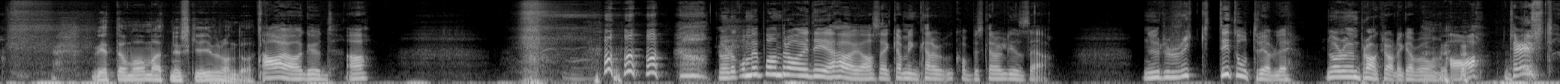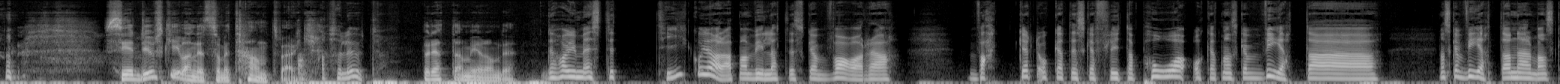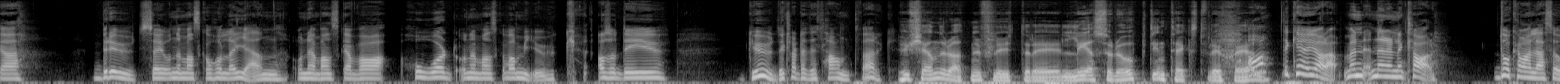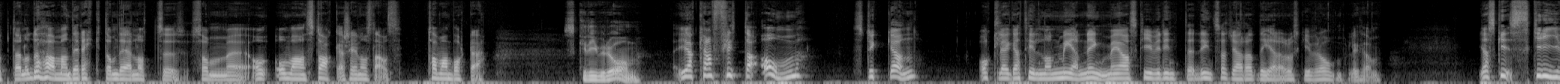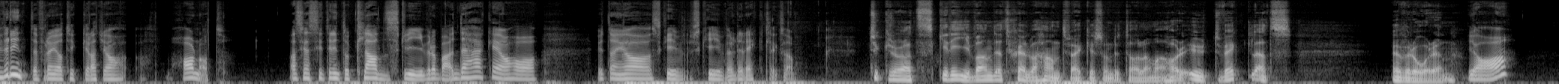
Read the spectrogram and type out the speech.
Vet de om att nu skriver hon då? Ja, ja, gud. Ja. nu har du kommit på en bra idé hör jag, så kan min Karol kompis Caroline säga. Nu är du riktigt otrevlig. Nu har du en bra krönika på. Ja, tyst! Ser du skrivandet som ett hantverk? Absolut. Berätta mer om det. Det har ju med estetik att göra, att man vill att det ska vara vackert och att det ska flyta på och att man ska veta man ska veta när man ska bre ut sig och när man ska hålla igen och när man ska vara hård och när man ska vara mjuk. Alltså det är ju Gud, det är klart att det är ett hantverk. Hur känner du att nu flyter det? Läser du upp din text för dig själv? Ja, det kan jag göra. Men när den är klar, då kan man läsa upp den och då hör man direkt om det är något eh, som, eh, om man stakar sig någonstans. Tar man bort det. Skriver du om? Jag kan flytta om stycken och lägga till någon mening. Men jag skriver inte, det är inte så att jag raderar och skriver om. Liksom. Jag skri skriver inte förrän jag tycker att jag har något. Alltså jag sitter inte och kladdskriver och bara det här kan jag ha. Utan jag skriver, skriver direkt liksom. Tycker du att skrivandet, själva hantverket som du talar om, har utvecklats över åren? Ja.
